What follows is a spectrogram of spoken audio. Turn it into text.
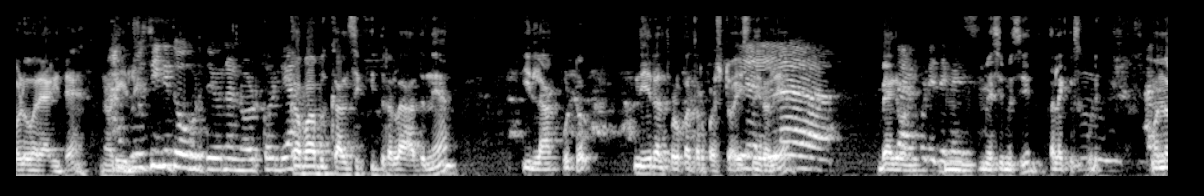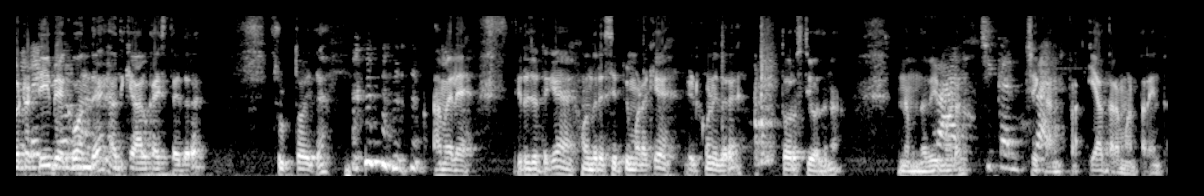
ಏಳುವರೆ ಆಗಿದೆ. ನೋಡಿ ಇಲ್ಲಿ. ಹೋಗ್ಬಿಡ್ತೀವಿ ನಾನು ನೋಡ್ಕೊಂಡು ಕಬಾಬ್ ಕಾಲ್ ಸಿಕ್ಕಿದ್ರಲ್ಲ ಅದನ್ನೇ ಇಲ್ಲಿ ಹಾಕ್ಬಿಟ್ಟು ನೀರಲ್ಲಿ ತೊಳ್ಕೊತಾರೆ ಫಸ್ಟ್ ಐಸ್ ನೀರಲ್ಲಿ. ಬ್ಯಾಗ್ ಮೆಸಿ ಮೆಸಿ ತಲೆ ಕೆಡಿಸ್ಬಿಡಿ. ಒಂದ್ ಲೋಟ ಟೀ ಬೇಕು ಅಂದೆ ಅದಕ್ಕೆ ಹಾಲು ಕಾಯಿಸ್ತಾ ಇದ್ದಾರೆ. ಸುಟ್ಟೋಯ್ತೆ ಆಮೇಲೆ ಇದ್ರ ಜೊತೆಗೆ ಒಂದು ರೆಸಿಪಿ ಮಾಡೋಕ್ಕೆ ಇಟ್ಕೊಂಡಿದ್ದಾರೆ. ತೋರಿಸ್ತೀವಿ ಅದನ್ನ. ನಮ್ಮ ನವಿ ಮಾಡೋ ಚಿಕನ್ ಚಿಕನ್ ಫ್ರೈ. ಯಾವ ಥರ ಮಾಡ್ತಾರೆ ಅಂತ.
